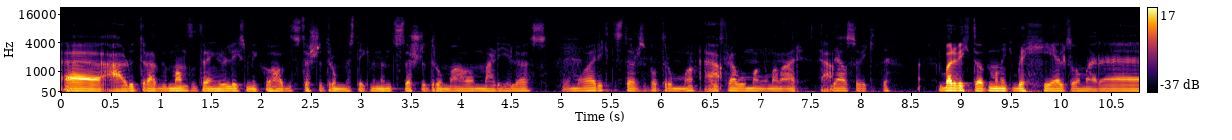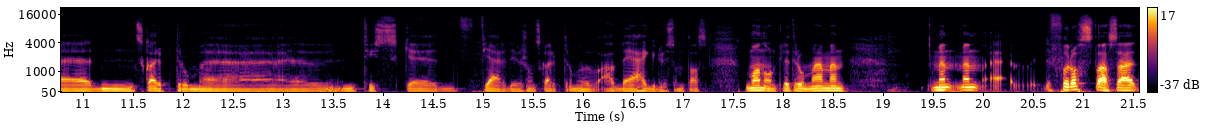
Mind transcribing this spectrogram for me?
Eh, er du 30 mann, så trenger du liksom ikke å ha de største trommestikkene, men den største tromma og melje løs. Du må ha riktig størrelse på tromma, Ja. ut fra hvor mange man er. Ja. Det er også viktig. Bare viktig at man ikke blir helt sånn derre skarptromme mm. Tysk eh, fjerdedivisjon skarptromme. Ja, det er grusomt, altså. Du må ha en ordentlig tromme. Men, men, men eh, for oss, da, så, er,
